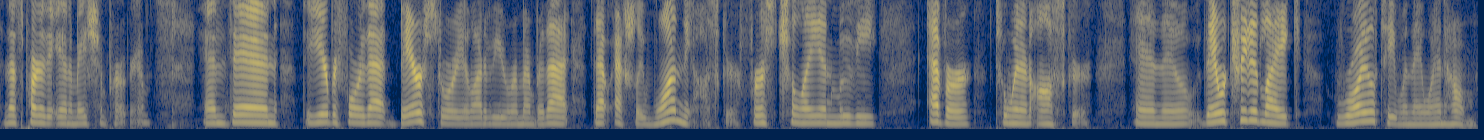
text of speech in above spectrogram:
and that's part of the animation program. And then the year before that, Bear Story, a lot of you remember that, that actually won the Oscar. First Chilean movie ever to win an Oscar. and they they were treated like royalty when they went home.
